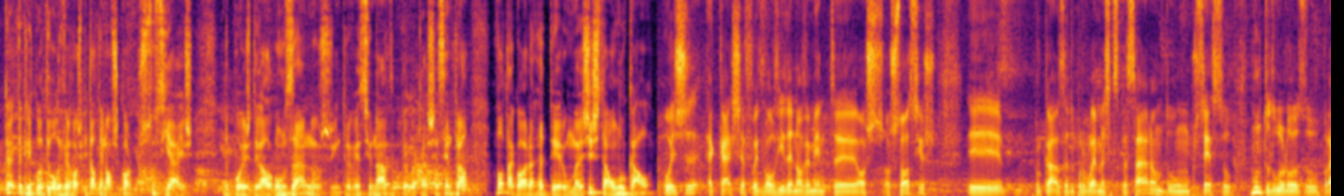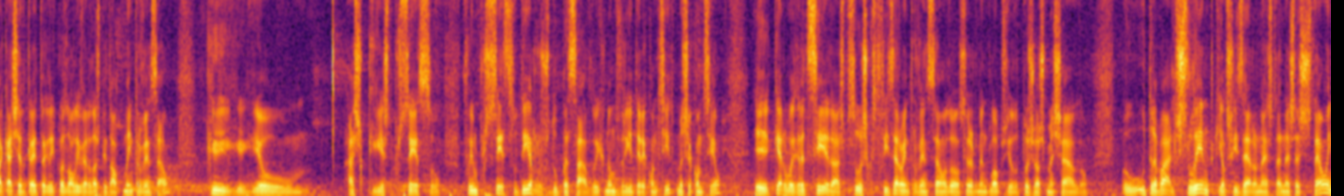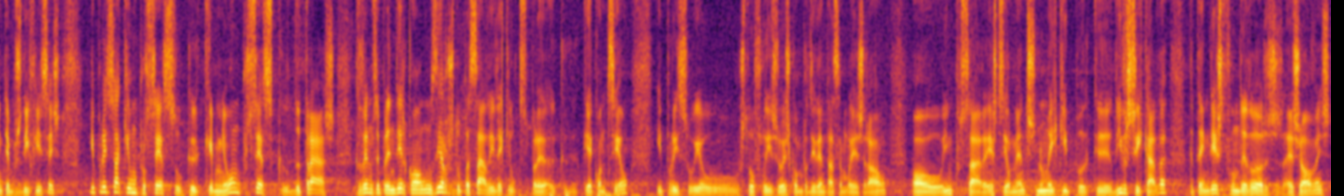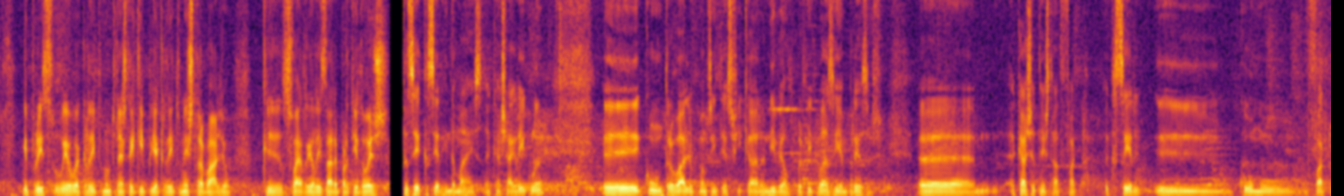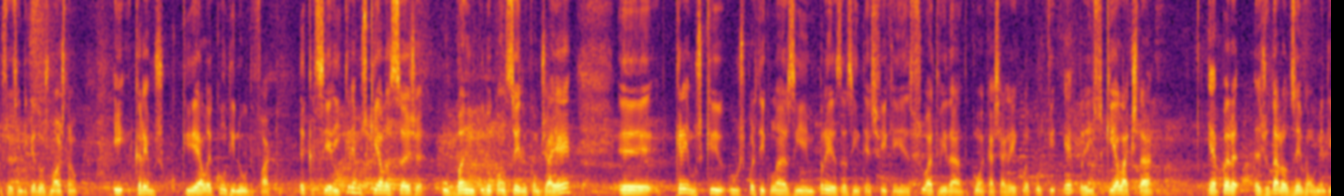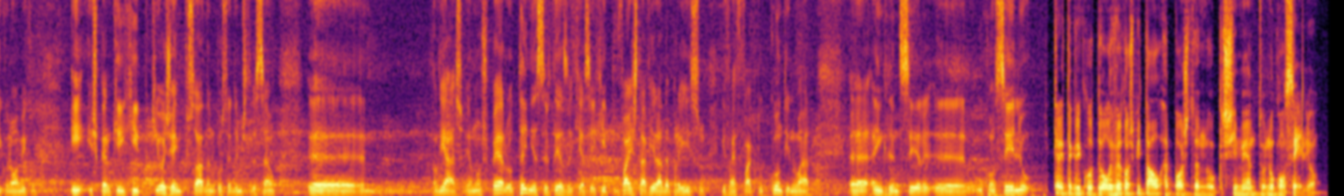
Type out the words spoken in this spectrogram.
O Crédito Agrícola de Oliveira do Hospital tem novos corpos sociais. Depois de alguns anos intervencionado pela Caixa Central, volta agora a ter uma gestão local. Hoje a Caixa foi devolvida novamente eh, aos, aos sócios. Eh, por causa de problemas que se passaram, de um processo muito doloroso para a Caixa de Crédito Agrícola de Oliveira do Hospital, com uma intervenção que eu Acho que este processo foi um processo de erros do passado e que não deveria ter acontecido, mas aconteceu. Eh, quero agradecer às pessoas que fizeram a intervenção, ao Sr. Armando Lopes e ao Dr. Jorge Machado, o, o, trabalho excelente que eles fizeram nesta, nesta gestão, em tempos difíceis, e por isso há aqui um processo que, caminhou, um processo que, de trás, que devemos aprender com alguns erros do passado e daquilo que, se, que, que aconteceu, e por isso eu estou feliz hoje, como Presidente da Assembleia Geral, ao impulsar estes elementos numa equipe que, diversificada, que tem desde fundadores a jovens, e por isso eu acredito muito nesta equipe e acredito neste trabalho que se vai realizar a partir de hoje. Fazer crescer ainda mais a Caixa Agrícola, com um trabalho que vamos intensificar a nível de particulares e empresas. Eh, a Caixa tem estado, de facto, a crescer, eh, como de facto os seus indicadores mostram, e queremos que ela continue, de facto, a crescer e queremos que ela seja o banco do Conselho, como já é, Queremos que os particulares e empresas intensifiquem a sua atividade com a Caixa Agrícola, porque é para isso que ela aqui está, é para ajudar ao desenvolvimento económico e espero que a equipe que hoje é impulsada no Conselho de Administração, eh, aliás, eu não espero, eu tenho a certeza que essa equipe vai estar virada para isso e vai de facto continuar eh, a engrandecer eh, o Conselho. Crédito Agrícola de Oliveira do Hospital aposta no crescimento no Conselho.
